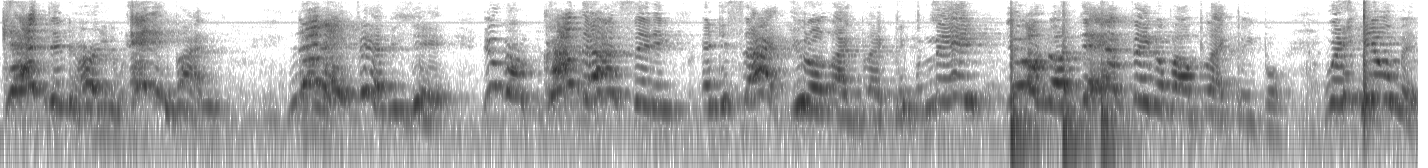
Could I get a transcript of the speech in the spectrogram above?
Kat didn't hurt anybody. None of their family did. You gonna come to our city and decide you don't like black people. Man, you don't know a damn thing about black people. We're human.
